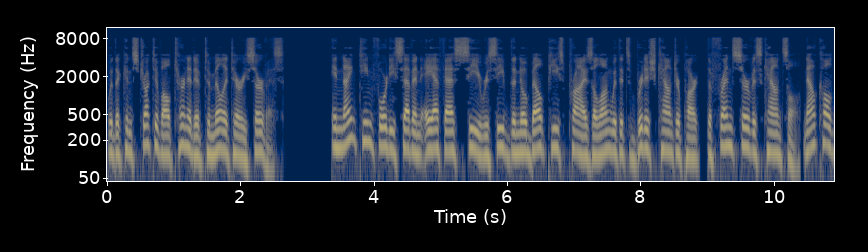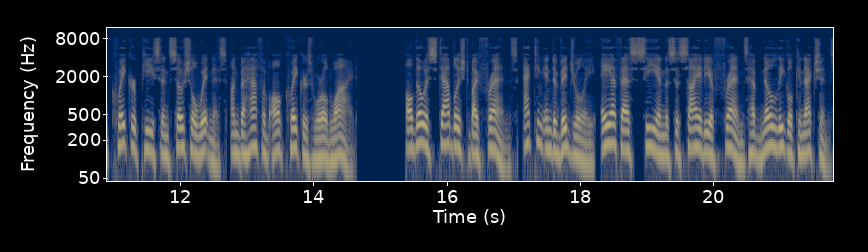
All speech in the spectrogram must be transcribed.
with a constructive alternative to military service. In 1947 AFSC received the Nobel Peace Prize along with its British counterpart, the Friends Service Council now called Quaker Peace and Social Witness on behalf of all Quakers worldwide. Although established by Friends, acting individually, AFSC and the Society of Friends have no legal connections,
